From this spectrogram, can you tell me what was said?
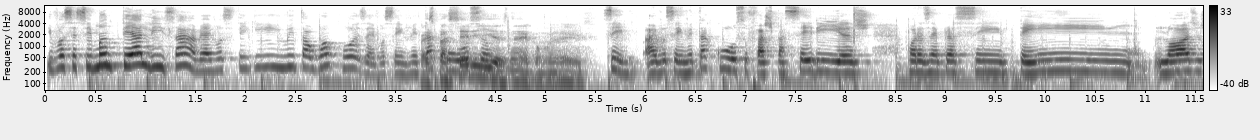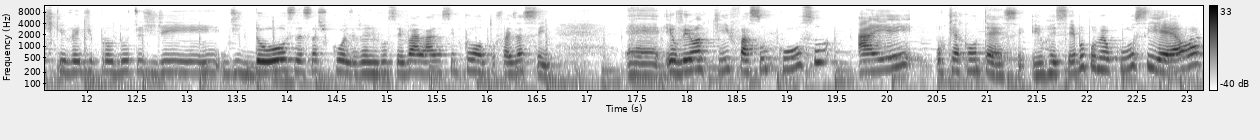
e você se manter ali, sabe? Aí você tem que inventar alguma coisa, aí você inventa faz curso. parcerias, né? Como é isso? Sim, aí você inventa curso, faz parcerias. Por exemplo, assim, tem lojas que vendem produtos de, de doce, essas coisas. Aí você vai lá e assim, pronto, faz assim. É, eu venho aqui, faço um curso, aí o que acontece? Eu recebo pro meu curso e ela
